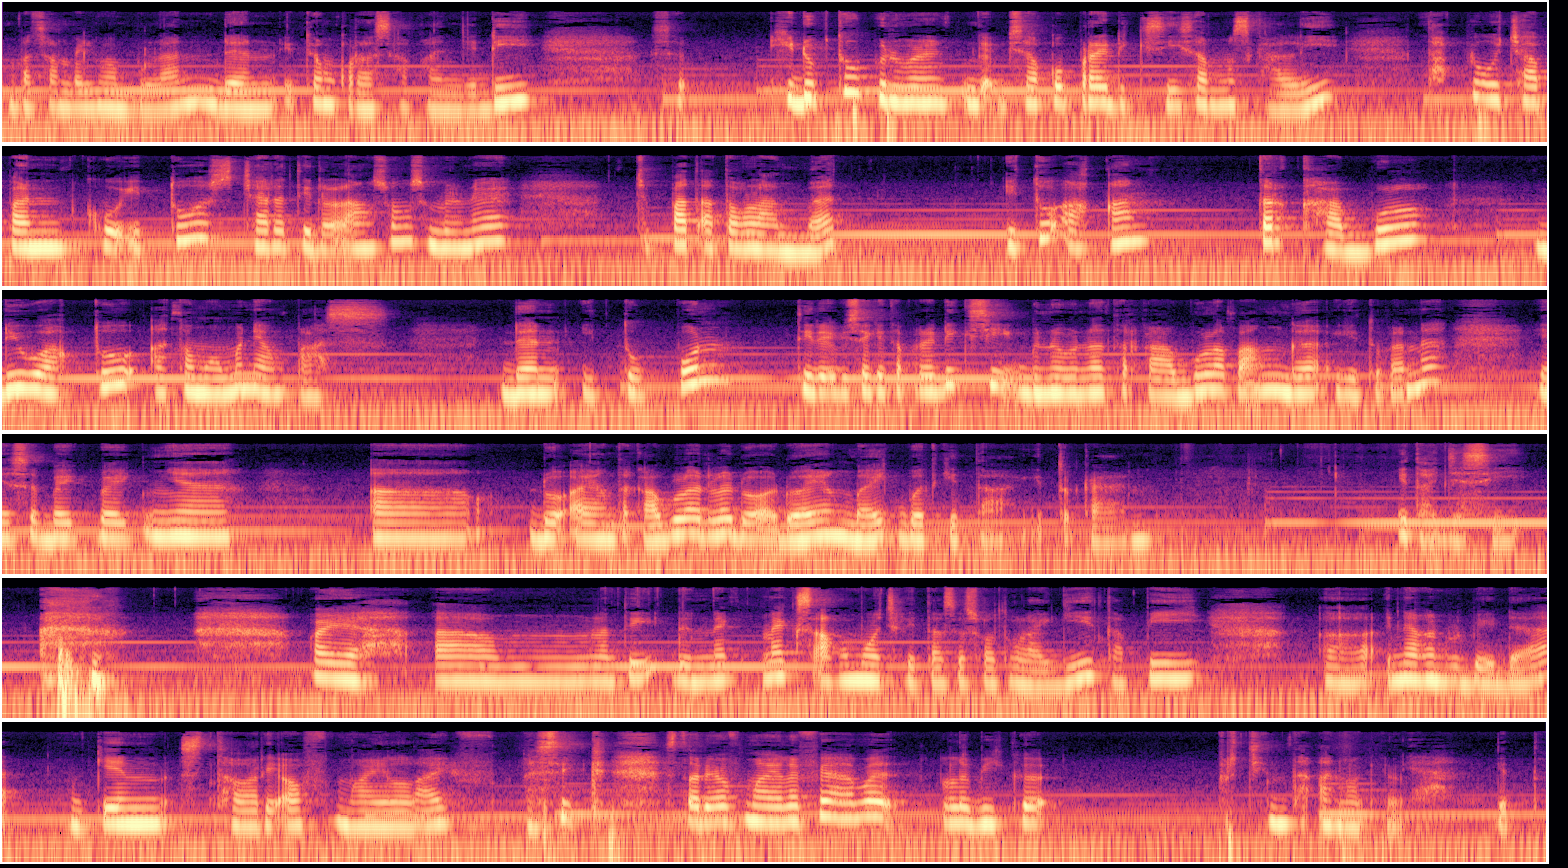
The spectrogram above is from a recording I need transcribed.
4 sampai 5 bulan dan itu yang aku rasakan. Jadi hidup tuh benar-benar nggak bisa aku prediksi sama sekali tapi ucapanku itu secara tidak langsung sebenarnya cepat atau lambat itu akan terkabul di waktu atau momen yang pas. Dan itu pun tidak bisa kita prediksi benar-benar terkabul apa enggak gitu. Karena ya sebaik-baiknya uh, doa yang terkabul adalah doa-doa yang baik buat kita gitu kan. Itu aja sih. Oh ya um, nanti the next next aku mau cerita sesuatu lagi tapi uh, ini akan berbeda mungkin story of my life asik story of my life ya apa lebih ke percintaan mungkin ya gitu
